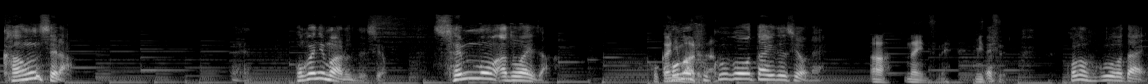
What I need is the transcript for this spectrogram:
カウンセラー。ね他にもあるんですよ。専門アドバイザー。この他にもあるな。複合体ですよね。あ、ないんですね。3つ。この複合体。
